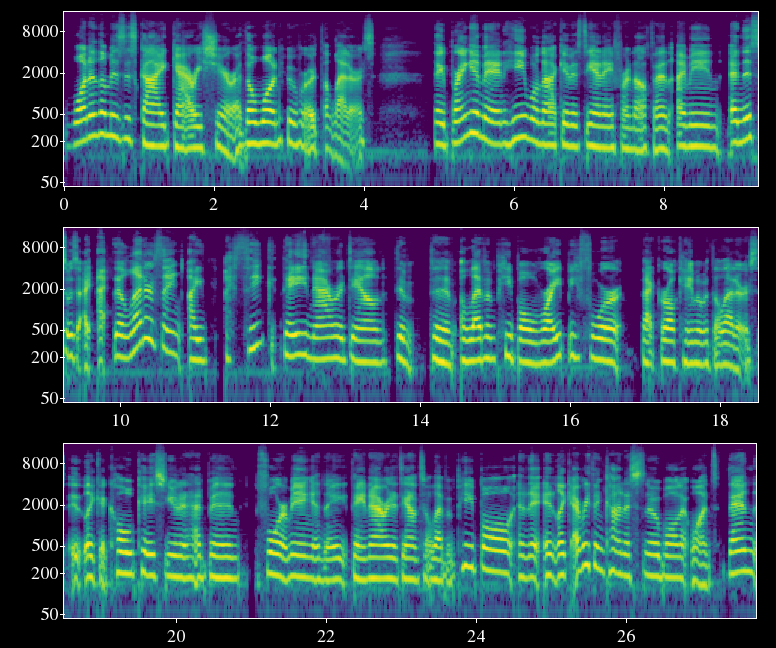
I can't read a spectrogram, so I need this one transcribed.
One of them is this guy, Gary Schara, the one who wrote the letters. They bring him in. He will not give his DNA for nothing. I mean, and this was I, I, the letter thing. I I think they narrowed down the the eleven people right before that girl came in with the letters. It, like a cold case unit had been forming, and they they narrowed it down to eleven people, and they and like everything kind of snowballed at once. Then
